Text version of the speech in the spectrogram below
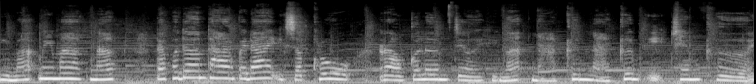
หิมะไม่มากนัก แต่พอเดินทางไปได้อีกสักครู่ เราก็เริ่มเจอหิมะหนาขึ้นหนาขึ้นอีกเช่นเคย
